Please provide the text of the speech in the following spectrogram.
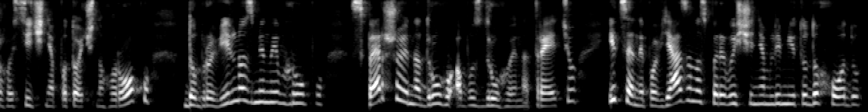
1 січня поточного року добровільно змінив групу з першої на другу або з другої на третю, і це не пов'язано з перевищенням ліміту доходу,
